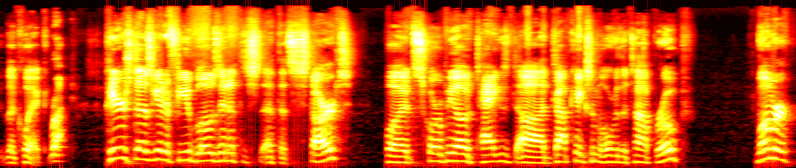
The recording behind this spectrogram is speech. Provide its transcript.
the quick. Right. Pierce does get a few blows in at the at the start, but Scorpio tags uh, drop kicks him over the top rope. Lumber,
